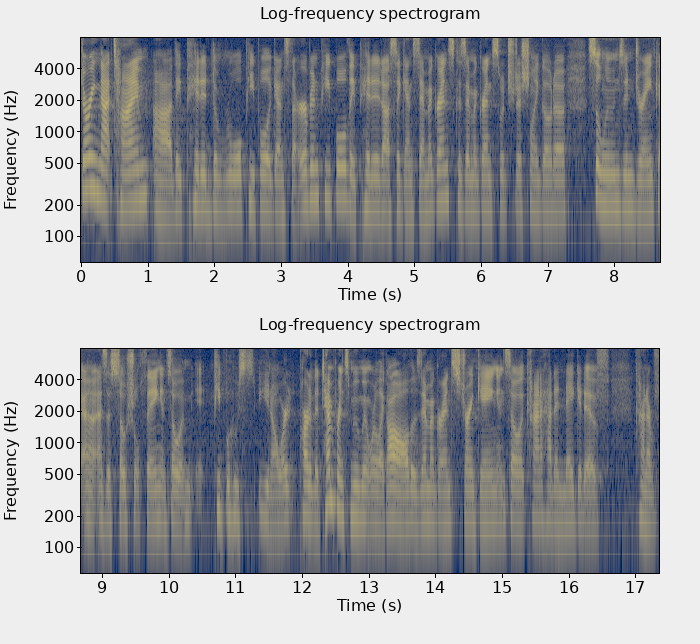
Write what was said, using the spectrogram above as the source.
during that time, uh, they pitted the rural people against the urban people. They pitted us against immigrants because immigrants would traditionally go to saloons and drink uh, as a social thing, and so it, it- people who you know were part of the temperance movement were like, oh, all those immigrants drinking, and so it kind of had a negative kind of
